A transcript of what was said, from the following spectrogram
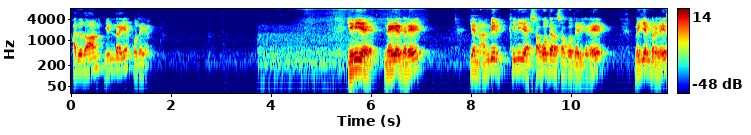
அதுதான் இன்றைய புதையல். இனிய நேயர்களே என் அன்பிற்கினிய சகோதர சகோதரிகளே மெய்யன்பர்களே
